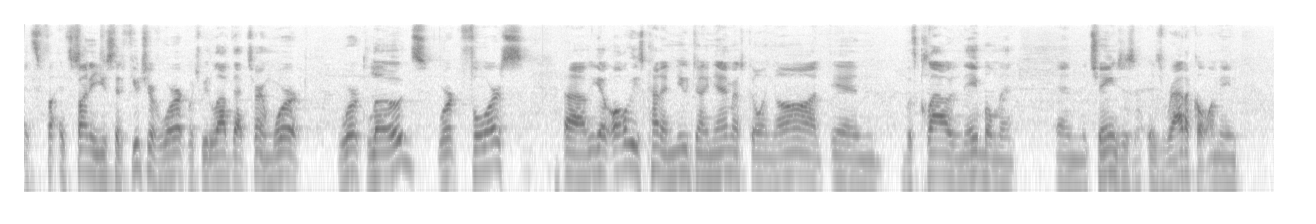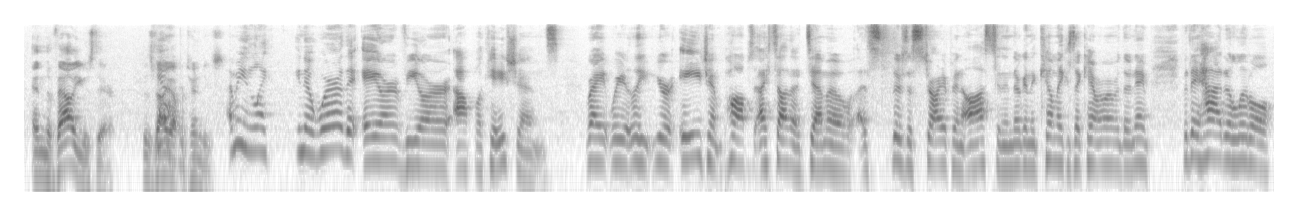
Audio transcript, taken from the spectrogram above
It's fu- it's funny you said future of work, which we love that term. Work, workloads, workforce. Um, you got all these kind of new dynamics going on in with cloud enablement, and the change is, is radical. I mean, and the values there. There's value Yeah. opportunities. I mean, like, you know, where are the AR, VR applications, right? Where your, like, your agent pops. I saw the demo. There's a startup in Austin, and they're going to kill me because I can't remember their name. But they had a little,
